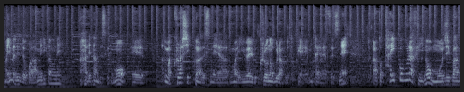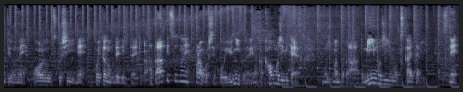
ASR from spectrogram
まあ、今出てるこれアメリカのね、あれなんですけども、えー、あとまあクラシックなですね、あまあ、いわゆるクロノグラフ時計みたいなやつですね。あとタイポグラフィーの文字盤っていうのね、こういう美しいね、こういったのも出てきたりとか、あとアーティストとね、コラボしてこうユニークなね、なんか顔文字みたいな文字盤とか、あとミー文字も使えたりですね、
